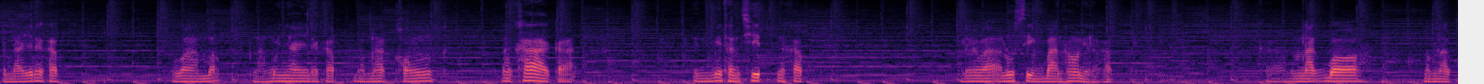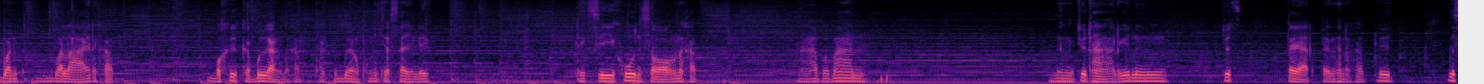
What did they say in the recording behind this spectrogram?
เป็นไรนะครับเพราว่าหลังบ่ใหญ่นะครับน้ำหนักของหลังค่ากะเป็นเมทันชิดนะครับเรียกว่าอลูซิงบานเฮานี่แหละครับน้ำหนักบ่ น้ำหนักบนบหลายนะครับบ่คือกระเบื้องนะครับ ถ้ากระเบื้องผมจะใส่เล็กเล็กซีคูณ2นะครับหนาประมาณ1.5หรือ1.8เป็นต้นนะครับหรือหรือ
